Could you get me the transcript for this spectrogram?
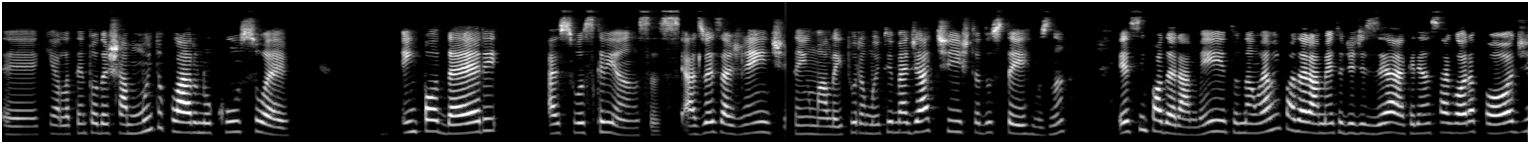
é, que ela tentou deixar muito claro no curso é empodere as suas crianças. Às vezes a gente tem uma leitura muito imediatista dos termos, né? Esse empoderamento não é o empoderamento de dizer ah, a criança agora pode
